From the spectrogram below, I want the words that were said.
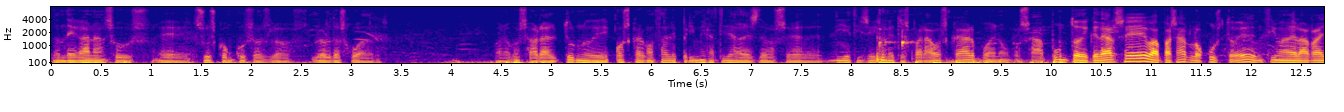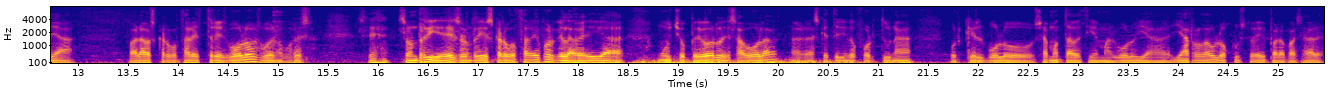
donde ganan sus, eh, sus concursos los, los, dos jugadores. Bueno, pues ahora el turno de Oscar González, primera tirada desde los 16 eh, metros para Oscar, bueno, pues a punto de quedarse, va a pasar lo justo, encima de la raya para Oscar González, tres bolos, bueno, pues sonríe, ¿eh? sonríe Oscar porque la veía mucho peor esa bola. La verdad es que he tenido fortuna porque el bolo se ha montado encima del bolo y ya, ha rodado lo justo ¿eh? para pasar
